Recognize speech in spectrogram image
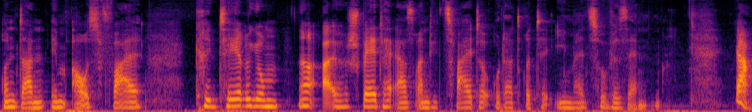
und dann im Auswahlkriterium ne, äh, später erst an die zweite oder dritte E-Mail zu versenden. Ja,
